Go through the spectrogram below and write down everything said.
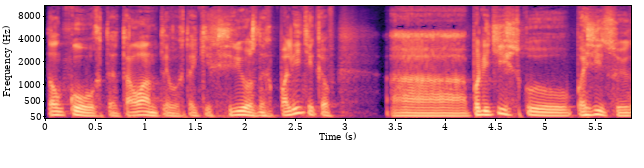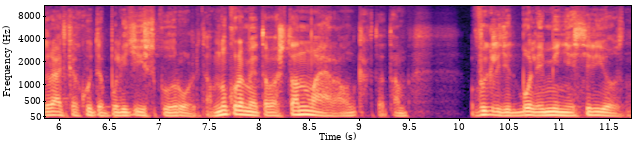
толковых, талантливых, таких серьезных политиков – политическую позицию, играть какую-то политическую роль. Там, ну, кроме этого, Штанмайера, он как-то там выглядит более-менее серьезно.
